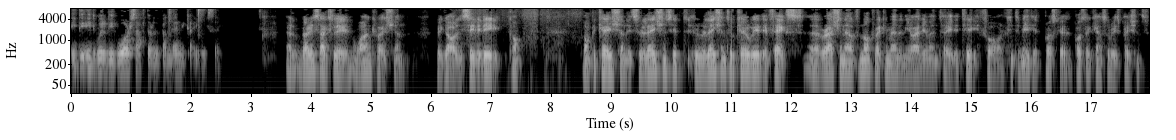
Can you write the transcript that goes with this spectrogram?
it, it will be worse after the pandemic, I will say. Well, there is actually one question regarding CVD comp complication. Its relationship relation to COVID effects, uh, rationale for not recommending neoadjuvant ADT for intermediate prostate, prostate cancer risk patients.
